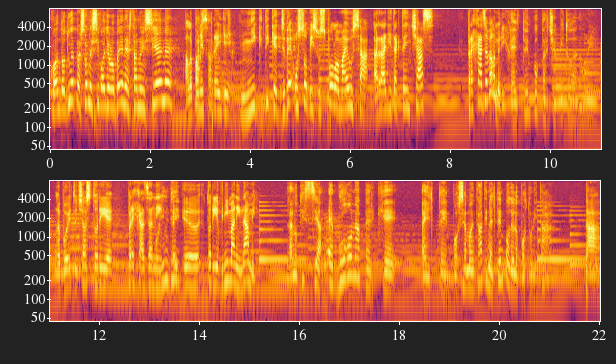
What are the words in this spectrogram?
Quando due persone si vogliono bene e stanno insieme, Alebo neprejde veloce. nikdy. Keď dve osoby sú spolu, majú sa radi, tak ten čas prechádza veľmi rýchlo. È il tempo percepito da noi. Lebo je to čas, ktorý je prechádzaný, Quindi- e, e, ktorý je vnímaný nami. La notizia è buona perché è il tempo, siamo entrati nel tempo dell'opportunità. Tá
